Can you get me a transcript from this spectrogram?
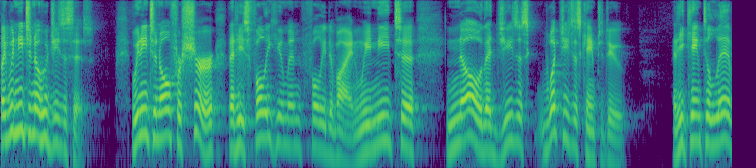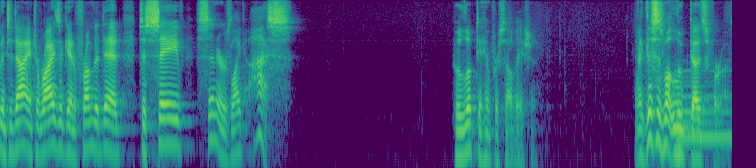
Like we need to know who Jesus is. We need to know for sure that he's fully human, fully divine. We need to know that Jesus, what Jesus came to do, that he came to live and to die and to rise again from the dead to save sinners like us who look to him for salvation. Like this is what Luke does for us.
